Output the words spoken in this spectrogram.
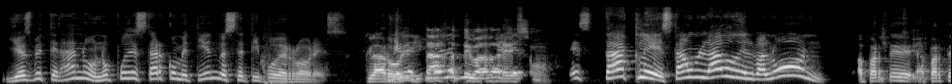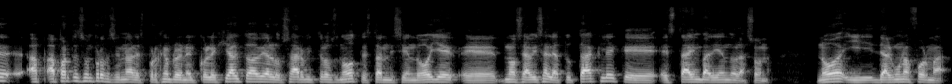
Y es veterano, no puede estar cometiendo este tipo de errores. Claro, ¿qué ventaja te va a dar eso? Es tackle, está a un lado del balón. Aparte, aparte, aparte son profesionales. Por ejemplo, en el colegial todavía los árbitros no te están diciendo, oye, eh, no se avísale a tu tackle que está invadiendo la zona, ¿no? Y de alguna forma,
